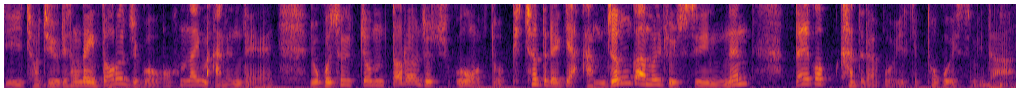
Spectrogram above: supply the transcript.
이 저지율이 상당히 떨어지고 홈런이 많은데 요것을 좀 떨어져 주고 또 피처들에게 안정감을 줄 수 있는 백업 카드라고 이렇게 보고 있습니다.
